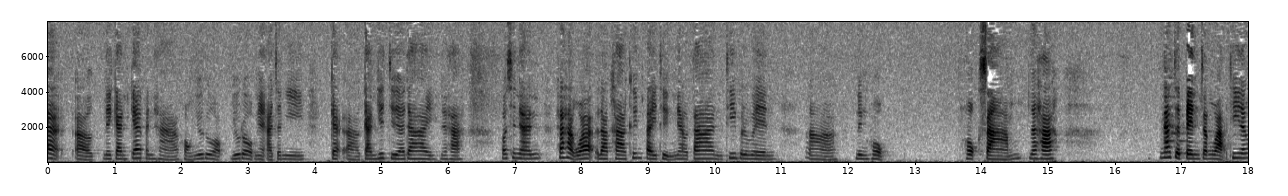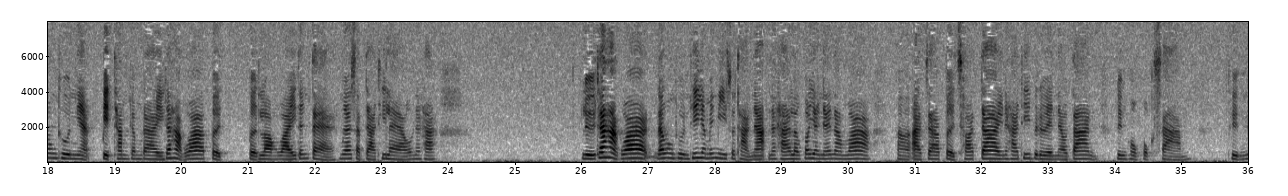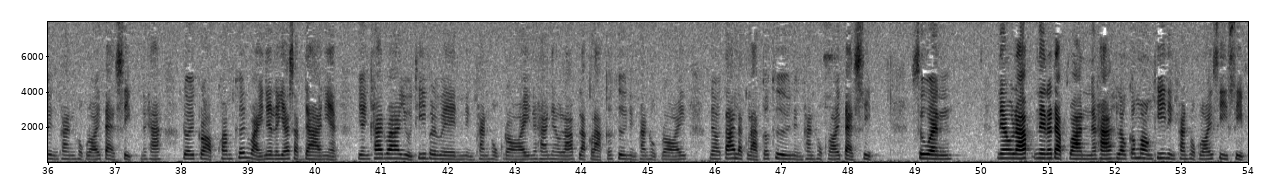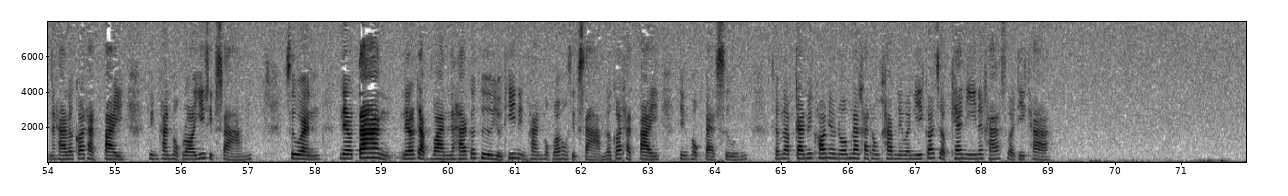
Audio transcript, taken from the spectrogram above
ในการแก้ปัญหาของยุโรปยุโรปเนี่ยอาจจะมีการยืดเยื้อได้นะคะ เพราะฉะนั้นถ้าหากว่าราคาขึ้นไปถึงแนวต้านที่บริเวณ1663 นะคะ น่าจะเป็นจังหวะที่นักลงทุนเนี่ยปิดทำกำไร ถ้าหากว่าเปิดเปิดลองไว้ตั้งแต่เมื่อสัปดาห์ที่แล้วนะคะ หรือถ้าหากว่านักลงทุนที่ยังไม่มีสถานะนะคะ เราก็ยังแนะนำว่าอาจจะเปิดช็อตได้นะคะ ที่บริเวณแนวต้าน 1663 ถึง 1680 นะคะ โดยกรอบความเคลื่อนไหวในระยะสัปดาห์เนี่ย ยังคาดว่าอยู่ที่บริเวณ 1,600 นะคะ แนวรับหลักๆก็คือ 1,600 แนวต้านหลักๆก็คือ 1,680 ส่วนแนวรับในระดับวันนะคะ เราก็มองที่ 1,640 นะคะ แล้วก็ถัดไป 1,623 ส่วนแนวต้านในระดับวันนะคะ ก็คืออยู่ที่ 1,663 แล้วก็ถัดไป 1680สำหรับการวิเคราะห์แนวโน้มราคาทองคำในวันนี้ก็จบแค่นี้นะคะ สวัสดีค่ะ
